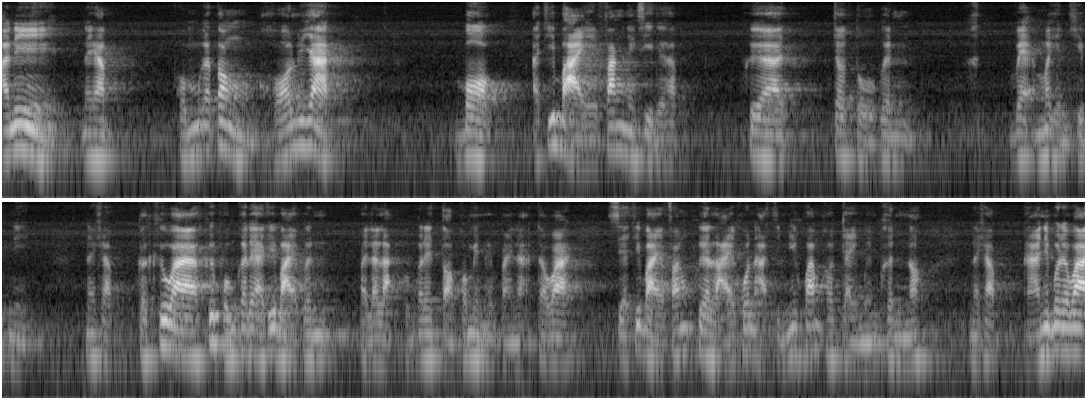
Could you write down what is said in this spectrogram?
อันนี้นะครับ ผมก็ต้องขออนุญาต บอกอธิบายฟังอย่างสี่เลยครับ เพื่อเจ้าตัวเพื่อนแวะมาเห็นคลิปนี้ นะครับ ก็คือว่าคือผมก็ได้อธิบายเพิ่นไปแล้วละผมก็ได้ตอบคอมเมนต์เพิ่นไปแล้วแต่ว่าเสียอธิบายฟังเพื่อหลายคนอาจจะมีความเข้าใจเหมือนเพิ่นเนาะนะครับอาอันนี้บ่ได้ว่า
